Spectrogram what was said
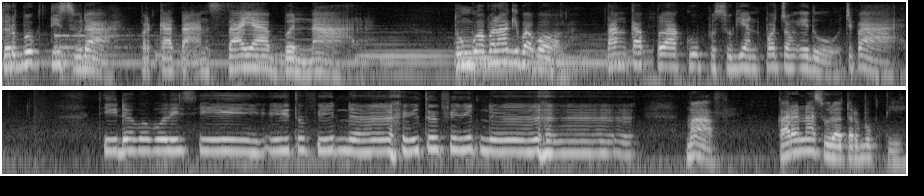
terbukti sudah perkataan saya benar. Tunggu apa lagi Pak Bol? Tangkap pelaku pesugihan pocong itu, cepat. Tidak Pak Polisi, itu fitnah, itu fitnah. Maaf, karena sudah terbukti,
